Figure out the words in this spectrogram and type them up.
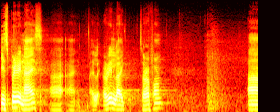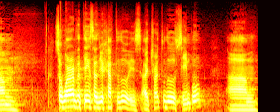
it's pretty nice. Uh, I, I, really like Terraform. Um, so what are the things that you have to do? Is I try to do simple. Um,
